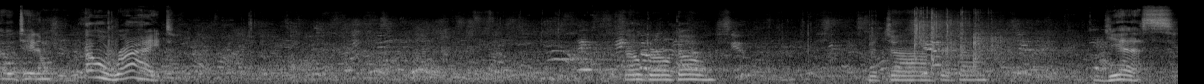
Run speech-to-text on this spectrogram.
Oh, Tatum. All right. Go, girl, go. Good job, good job. Yes.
